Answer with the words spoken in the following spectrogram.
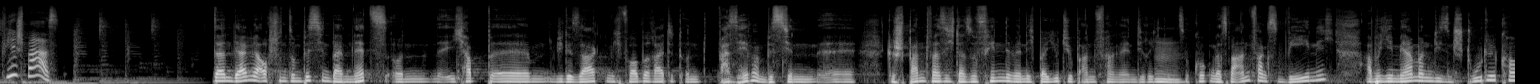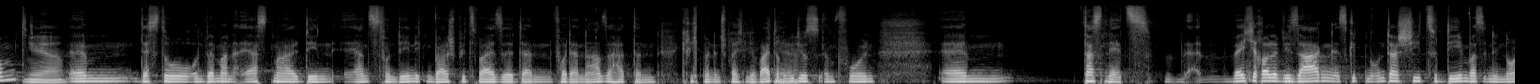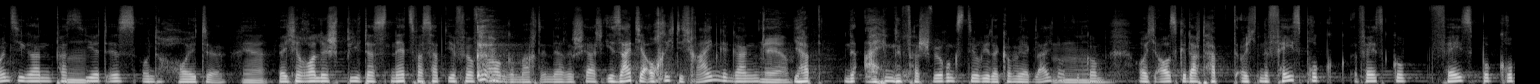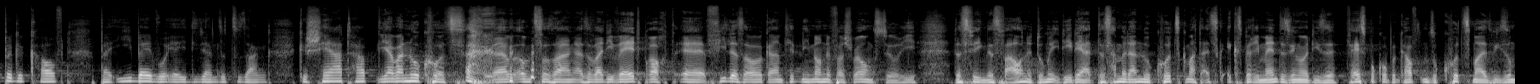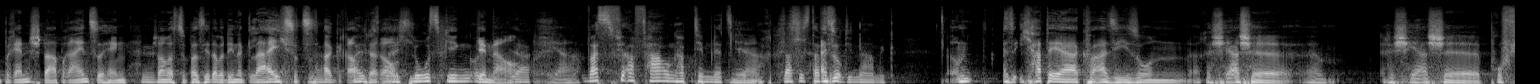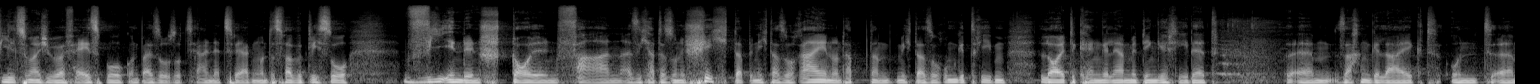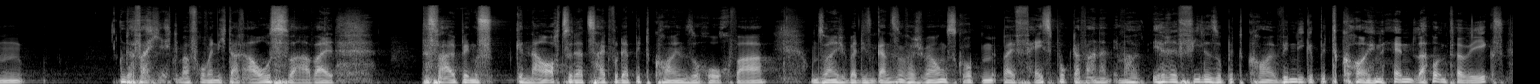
Viel Spaß! Dann wären wir auch schon so ein bisschen beim Netz und ich habe, äh, wie gesagt, mich vorbereitet und war selber ein bisschen äh, gespannt, was ich da so finde, wenn ich bei YouTube anfange, in die Richtung mm. zu gucken. Das war anfangs wenig, aber je mehr man in diesen Strudel kommt, yeah. ähm, desto, und wenn man erstmal den Ernst von Deniken beispielsweise dann vor der Nase hat, dann kriegt man entsprechende weitere yeah. Videos empfohlen. Ähm, das Netz. Welche Rolle wir sagen, es gibt einen Unterschied zu dem, was in den 90ern passiert mhm. ist und heute. Ja. Welche Rolle spielt das Netz? Was habt ihr für Erfahrungen gemacht in der Recherche? Ihr seid ja auch richtig reingegangen. Ja. Ihr habt eine eigene Verschwörungstheorie, da kommen wir ja gleich noch mhm. zu kommen, euch ausgedacht, habt euch eine Facebook, Facebook Facebook-Gruppe gekauft bei eBay, wo ihr die dann sozusagen geshared habt. Ja, aber nur kurz, äh, um zu sagen, also weil die Welt braucht äh, vieles, aber garantiert nicht noch eine Verschwörungstheorie. Deswegen, das war auch eine dumme Idee. Der, das haben wir dann nur kurz gemacht als Experiment. Deswegen haben wir diese Facebook-Gruppe gekauft, um so kurz mal wie so ein Brennstab reinzuhängen, ja. schauen, was so passiert, aber den dann gleich sozusagen ja, wieder raus. Gleich losging. Und, genau. Ja. ja. Was für Erfahrungen habt ihr im Netz gemacht? Was ist da für also, eine Dynamik? Und also ich hatte ja quasi so ein Recherche, ähm, Rechercheprofil zum Beispiel bei Facebook und bei so sozialen Netzwerken. Und das war wirklich so wie in den Stollen fahren. Also ich hatte so eine Schicht, da bin ich da so rein und habe dann mich da so rumgetrieben, Leute kennengelernt, mit denen geredet, ähm, Sachen geliked und ähm, und da war ich echt immer froh, wenn ich da raus war, weil das war übrigens genau auch zu der Zeit, wo der Bitcoin so hoch war. Und zum Beispiel bei diesen ganzen Verschwörungsgruppen bei Facebook, da waren dann immer irre viele so Bitcoin, windige Bitcoin-Händler unterwegs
